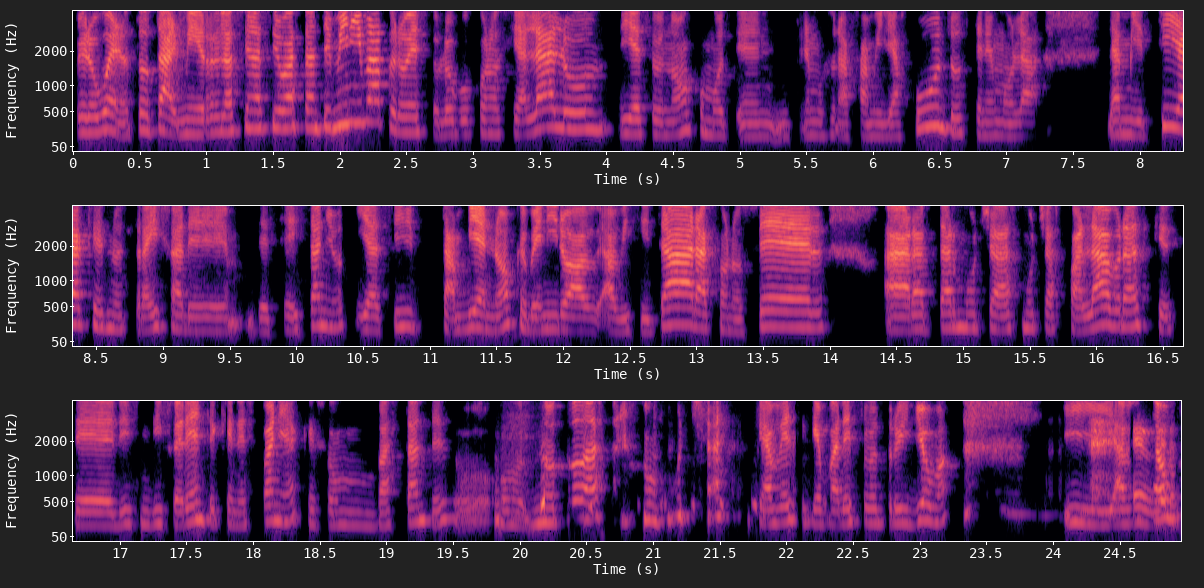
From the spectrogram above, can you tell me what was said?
Pero bueno, total, mi relación ha sido bastante mínima, pero eso, luego conocí a Lalo y eso, ¿no? Como tenemos una familia juntos, tenemos la, la mi tía, que es nuestra hija de, de, seis años, y así también, ¿no? Que venir a, a visitar, a conocer, a adaptar muchas, muchas palabras que se dicen diferente que en España, que son bastantes, o, no todas, pero muchas, que a veces que parece otro idioma. Y a veces aún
